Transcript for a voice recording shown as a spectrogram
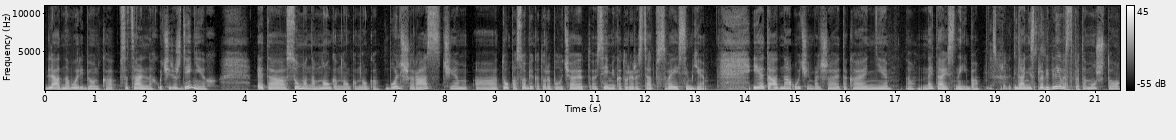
для одного ребенка в социальных учреждениях, эта сумма намного-много-много больше раз, чем а, то пособие, которое получают семьи, которые растят в своей семье. И это одна очень большая такая не нетайснība. Несправедливость. Да, несправедливость, потому что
